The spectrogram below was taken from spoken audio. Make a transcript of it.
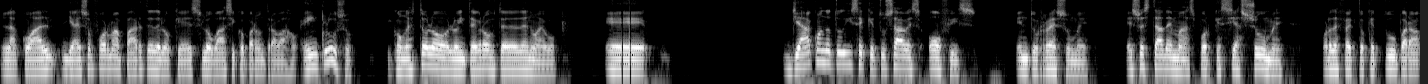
en la cual ya eso forma parte de lo que es lo básico para un trabajo. E incluso, y con esto lo, integro a ustedes de nuevo, eh, ya cuando tú dices que tú sabes Office en tu resumen, eso está de más porque se asume por defecto que tú para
